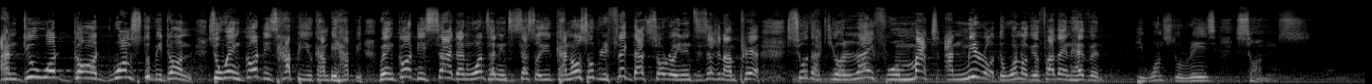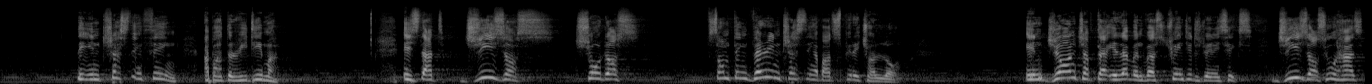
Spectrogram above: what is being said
and do what God wants to be done. So when God is happy, you can be happy. When God is sad and wants an intercessor, you can also reflect that sorrow in intercession and prayer so that your life will match and mirror the one of your Father in heaven. He wants to raise sons. The interesting thing about the Redeemer is that Jesus showed us something very interesting about spiritual law. In John chapter 11, verse 20 to 26, Jesus, who has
